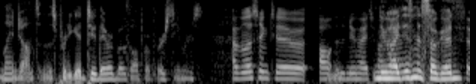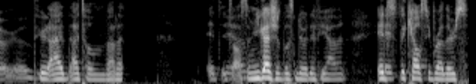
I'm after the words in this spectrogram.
Lane Johnson is pretty good, too. They were both all pro first teamers. I've been listening to all the New Heights. New Heights, isn't it so good? So good. Dude, I, I told them about it. It's it's Yeah. awesome. You guys should listen to it if you haven't. It's, It's- the Kelce brothers.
